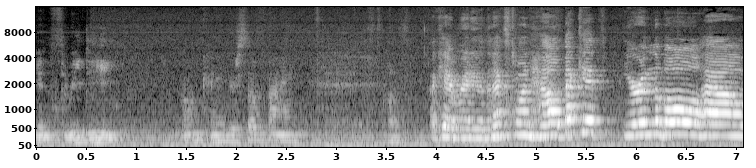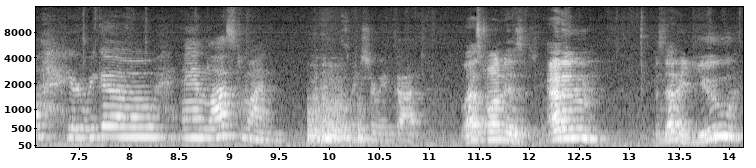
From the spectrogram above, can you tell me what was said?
In 3D. Okay, you're so funny. Okay, I'm ready with the next one. Hal Beckett, you're in the bowl, Hal. Here we go. And last one. Let's make sure we've got Last one is Adam. Is that a U?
